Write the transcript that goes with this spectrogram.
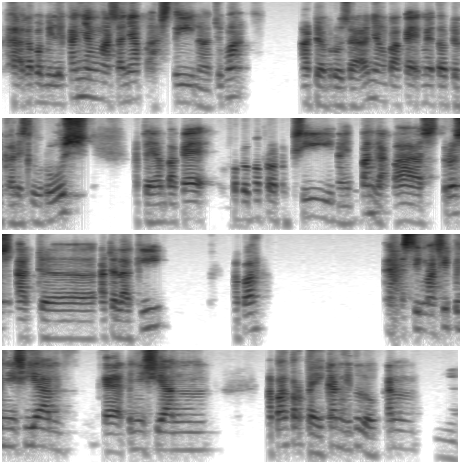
hak kepemilikan yang masanya pasti. Nah, cuma ada perusahaan yang pakai metode garis lurus, ada yang pakai volume produksi. Nah, itu kan nggak pas. Terus ada ada lagi apa? estimasi penyisian kayak penyisian apa perbaikan gitu loh kan Iya.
